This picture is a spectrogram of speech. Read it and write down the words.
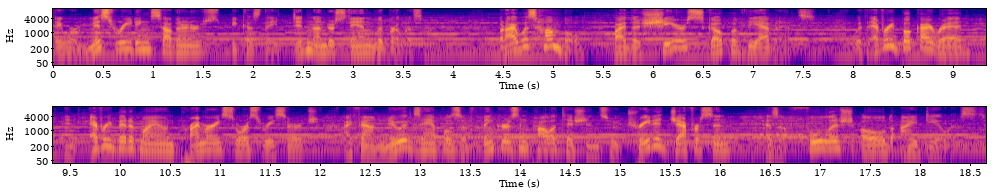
They were misreading Southerners because they didn't understand liberalism. But I was humbled by the sheer scope of the evidence. With every book I read and every bit of my own primary source research, I found new examples of thinkers and politicians who treated Jefferson as a foolish old idealist.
